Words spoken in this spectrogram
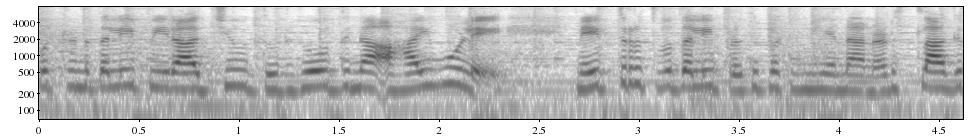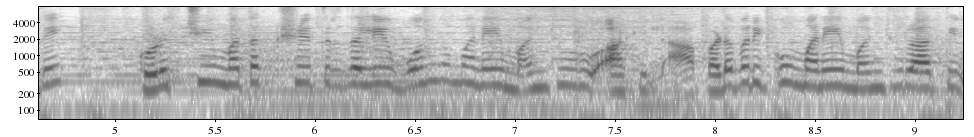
ಪಟ್ಟಣದಲ್ಲಿ ಪಿ ರಾಜೀವ್ ದುರ್ಯೋಧನ ಹೈಹೊಳೆ ನೇತೃತ್ವದಲ್ಲಿ ಪ್ರತಿಭಟನೆಯನ್ನ ನಡೆಸಲಾಗಿದೆ. ಕೊಡಚಿ ಮತಕ್ಷೇತ್ರದಲ್ಲಿ ಒಂದು ಮನೆ ಮಂಜೂರು ಆಗಿಲ್ಲ. ಬಡವರಿಗೂ ಮನೆ ಮಂಜೂರಾತಿ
